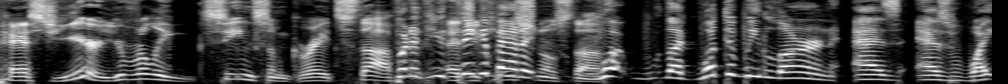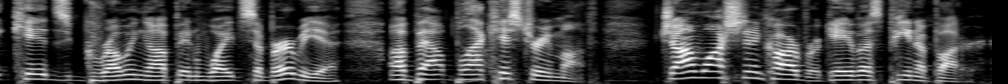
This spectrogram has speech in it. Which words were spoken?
past year. You're really seeing some great stuff. But if you think about it, stuff. what like what did we learn as as white kids growing up in white suburbia about Black History Month? John Washington Carver gave us peanut butter.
